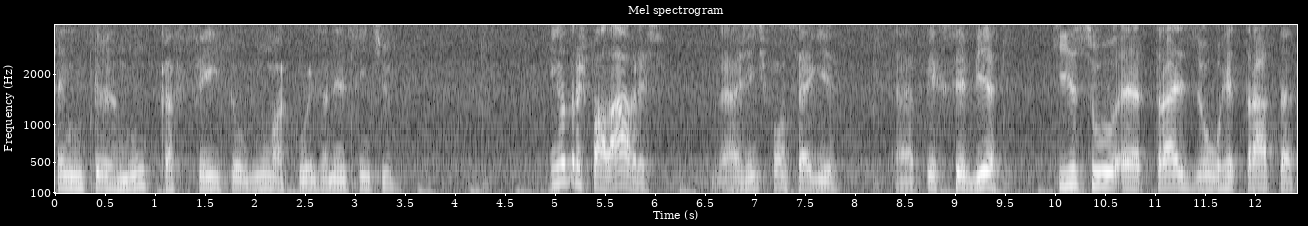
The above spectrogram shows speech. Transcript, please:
sem ter nunca feito alguma coisa nesse sentido. Em outras palavras, né, a gente consegue é, perceber que isso é, traz ou retrata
